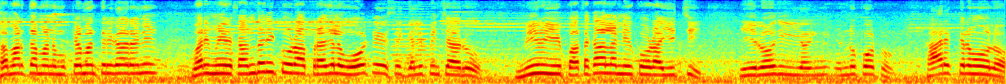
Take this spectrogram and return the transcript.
సమర్థమైన ముఖ్యమంత్రి గారని మరి మీకందరికీ కూడా ప్రజలు ఓటేసి గెలిపించారు మీరు ఈ పథకాలన్నీ కూడా ఇచ్చి ఈరోజు ఈ ఎన్ను- ఎన్నుకోటు కార్యక్రమంలో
